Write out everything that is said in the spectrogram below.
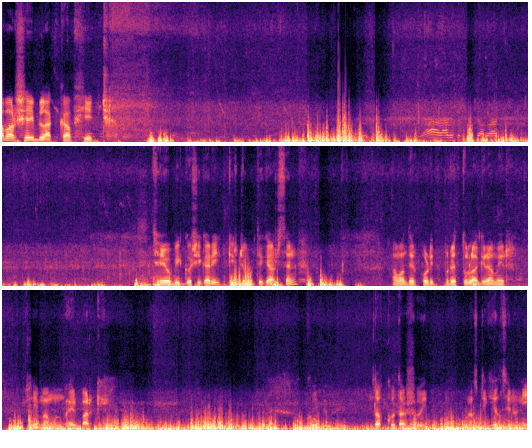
আবার সেই ব্ল্যাক কাপ হিট সেই অভিজ্ঞ শিকারী কৃষ্ণপুর থেকে আসছেন আমাদের ফরিদপুরের তুলা গ্রামের সেই মামুন ভাইয়ের পার্কে। খুব দক্ষতার সহিত মাছটি খেলছেন উনি।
